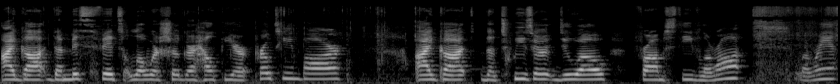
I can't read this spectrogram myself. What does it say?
I got the Misfits Lower Sugar Healthier Protein Bar. I got the Tweezer Duo from Steve Laurent. Laurent.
